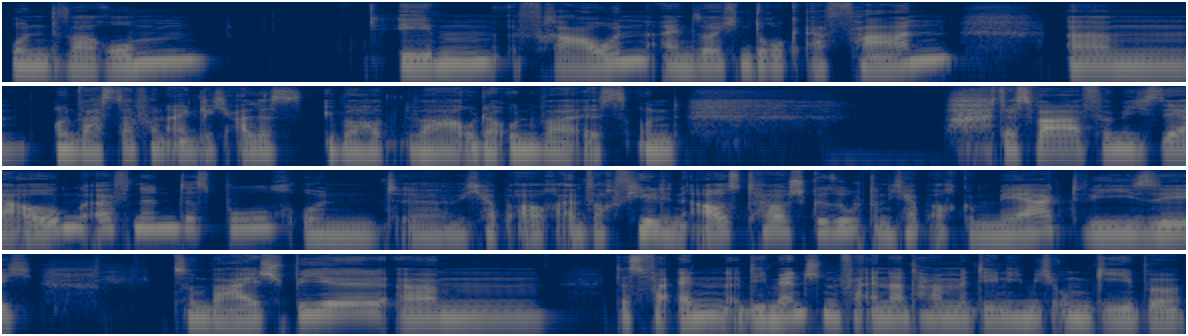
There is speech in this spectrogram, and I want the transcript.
und warum eben Frauen einen solchen Druck erfahren ähm, und was davon eigentlich alles überhaupt wahr oder unwahr ist. Und das war für mich sehr augenöffnend, das Buch. Und äh, ich habe auch einfach viel den Austausch gesucht und ich habe auch gemerkt, wie sich zum Beispiel ähm, das verändert, die Menschen verändert haben, mit denen ich mich umgebe.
